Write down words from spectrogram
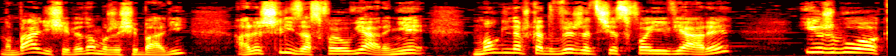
No bali się, wiadomo, że się bali, ale szli za swoją wiarę. Nie mogli na przykład wyrzec się swojej wiary i już było ok.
